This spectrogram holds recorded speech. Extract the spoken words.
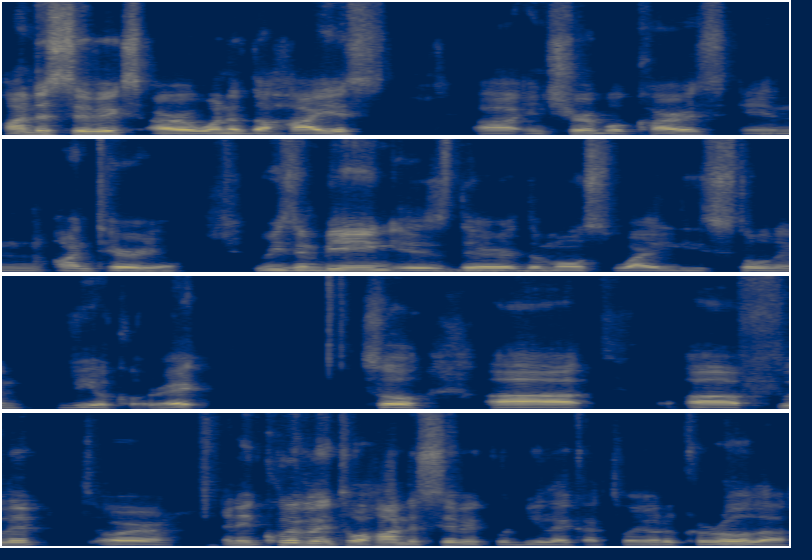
Honda Civics are one of the highest uh, insurable cars in Ontario. Reason being is they're the most widely stolen vehicle, right? So uh, uh, flipped or an equivalent to a Honda Civic would be like a Toyota Corolla,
